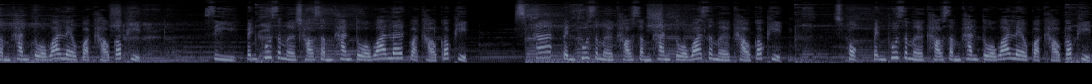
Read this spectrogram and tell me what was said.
สำคัญตัวว่าเลวกว่าเขาก็ผิดสี่เป็นผู้เสมอเขาสำคัญตัวว่าเลิศกว่าเขาก็ผิดห้าเป็นผู้เสมอเขาสำคัญตัวว่าเสมอเขาก็ผิดหกเป็นผู้เสมอเขาสำคัญตัวว่าเลวกว่าเขาก็ผิด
